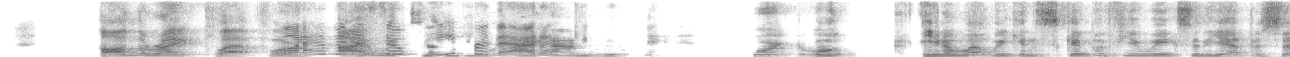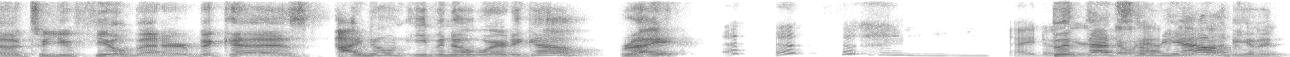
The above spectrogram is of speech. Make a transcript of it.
on the right platform. Well, I have an SOP for that. Have- can- we're- well, you know what? We can skip a few weeks of the episode so you feel better because I don't even know where to go, right? I know. but that's so the reality of it.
